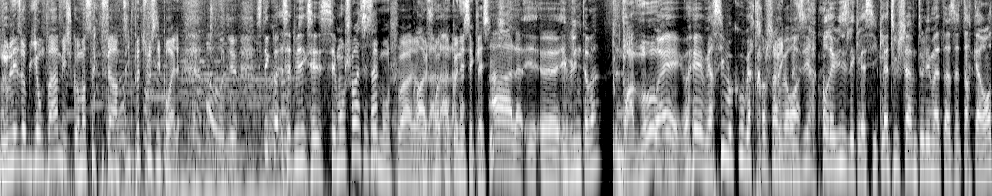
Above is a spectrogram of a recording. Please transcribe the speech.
Nous ne les oublions pas, mais je commence à me faire un petit peu de soucis pour elles. Oh mon dieu. C'était quoi cette musique? C'est mon choix, c'est ça? C'est mon choix. Alors, Oh je là vois qu'on connaît ces classiques. Ah, là, euh, Evelyne Thomas? Bravo Ouais, ouais, merci beaucoup Bertrand Chameroy. plaisir. On révise les classiques. La touche âme tous les matins à 7h40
